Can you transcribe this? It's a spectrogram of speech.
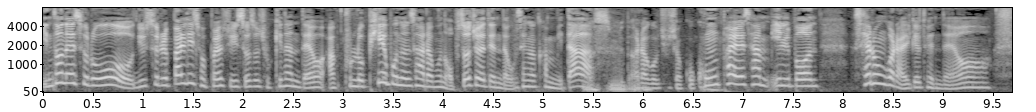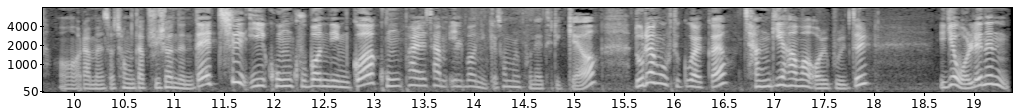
인터넷으로 뉴스를 빨리 접할 수 있어서 좋긴 한데요. 악플로 피해보는 사람은 없어져야 된다고 생각합니다. 맞습니다. 라고 주셨고, 0831번 새로운 걸 알게 됐네요. 어, 라면서 정답 주셨는데, 7209번님과 0831번님께 선물 보내드릴게요. 노래 한 곡 듣고 갈까요? 장기하와 얼굴들. 이게 원래는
